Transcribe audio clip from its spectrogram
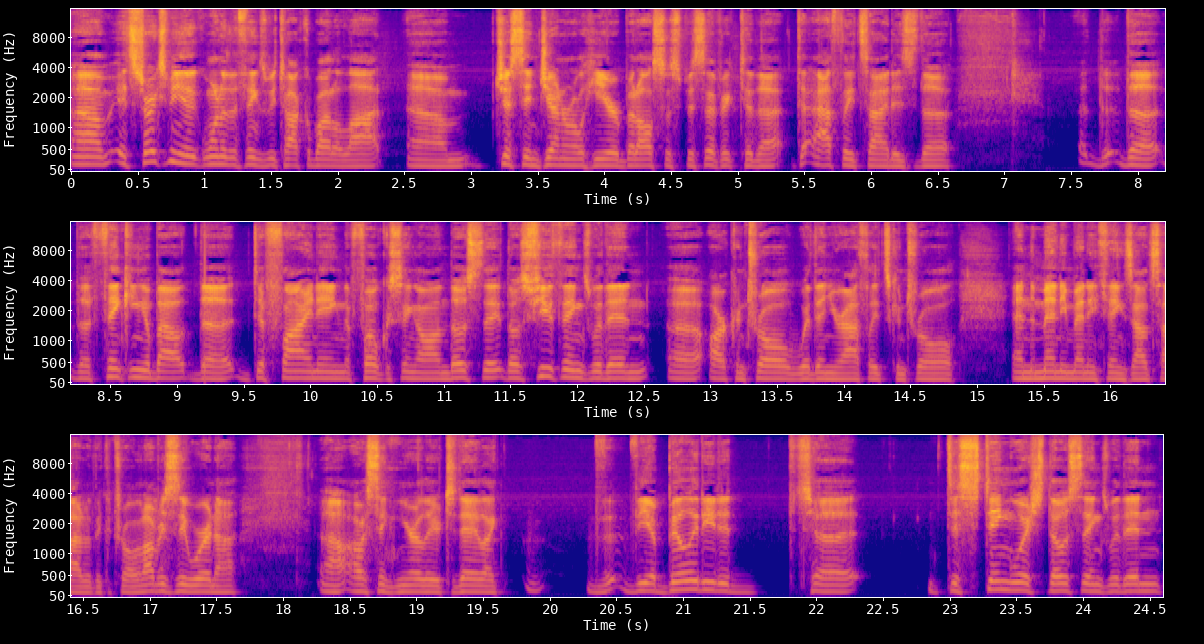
Um, it strikes me like one of the things we talk about a lot, um, just in general here, but also specific to the, the athlete side, is the, the the the thinking about the defining, the focusing on those th those few things within uh, our control, within your athlete's control, and the many many things outside of the control. And obviously, we're in a. Uh, I was thinking earlier today, like the the ability to to distinguish those things within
